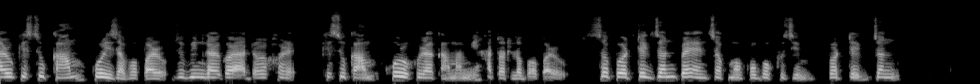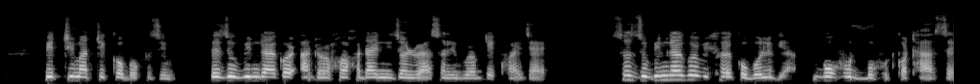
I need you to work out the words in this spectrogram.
আৰু কিছু কাম কৰি যাব পাৰোঁ। জুবিন গাৰ্গৰ আদৰ্শৰে কিছু কাম সৰু সুৰা কাম আমি হাতত ল'ব পাৰোঁ। চ' প্ৰত্যেকজন পেৰেণ্টছক মই ক'ব খুজিম প্ৰত্যেকজন পিতৃ মাতৃক ক'ব খুজিম। যে জুবিন গাৰ্গৰ আদৰ্শ সদায় নিজৰ ল'ৰা ছোৱালীবোৰক দেখুৱাই যায়। চ' জুবিন গাৰ্গৰ বিষয়ে ক'বলগীয়া বহুত বহুত কথা আছে।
